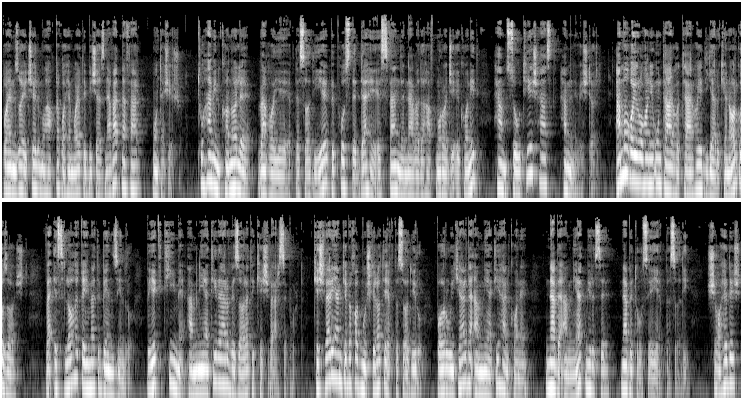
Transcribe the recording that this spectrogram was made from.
با امضای 40 محقق و حمایت بیش از 90 نفر منتشر شد. تو همین کانال وقایع اقتصادیه به پست ده اسفند 97 مراجعه کنید. هم صوتیش هست هم نوشتاری. اما آقای روحانی اون طرح و طرحهای دیگر رو کنار گذاشت و اصلاح قیمت بنزین رو به یک تیم امنیتی در وزارت کشور سپرد. کشوری هم که بخواد مشکلات اقتصادی رو با رویکرد امنیتی حل کنه نه به امنیت می‌رسه نه به توسعه اقتصادی. شاهدش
